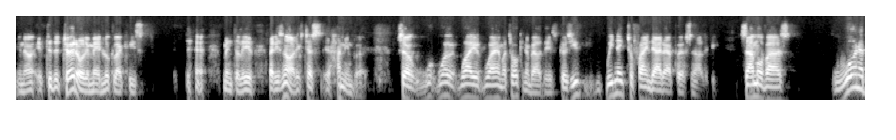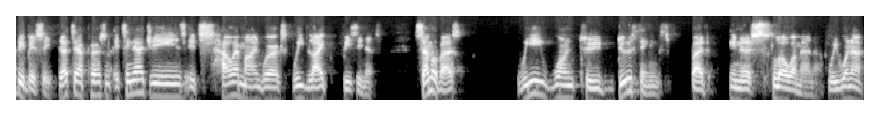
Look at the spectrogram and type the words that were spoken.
You know, if to the turtle it may look like he's mentally ill, but he's not. It's just a hummingbird. So wh why why am I talking about this? Because you we need to find out our personality. Some of us want to be busy. That's our person. It's in our genes. It's how our mind works. We like busyness. Some of us we want to do things, but in a slower manner. We want to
